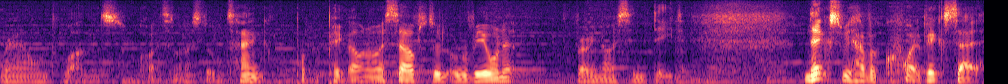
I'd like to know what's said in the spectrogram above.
round ones. Quite a nice little tank. Probably pick that one myself to do a little review on it. Very nice indeed. Next we have a quite big set,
